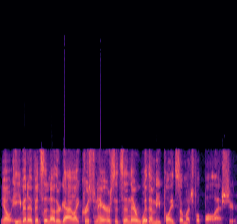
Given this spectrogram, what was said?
you know even if it's another guy like Christian Harris that's in there with him, he played so much football last year.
